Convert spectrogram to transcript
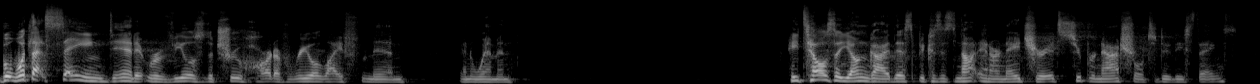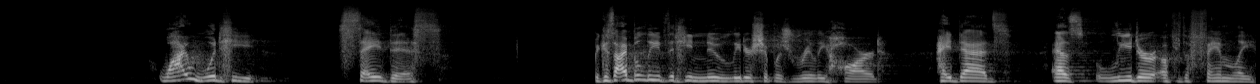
but what that saying did, it reveals the true heart of real life men and women. He tells a young guy this because it's not in our nature, it's supernatural to do these things. Why would he say this? Because I believe that he knew leadership was really hard. Hey, dads, as leader of the family,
